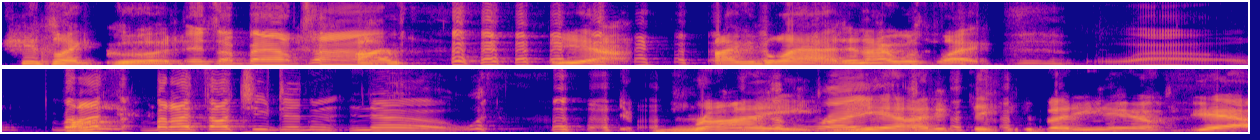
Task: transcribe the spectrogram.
She's like, Good. It's about time. yeah. I'm glad. And I was like, Wow. But? I, but I thought you didn't know. right. right. Yeah. I didn't think anybody knew. Yeah.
